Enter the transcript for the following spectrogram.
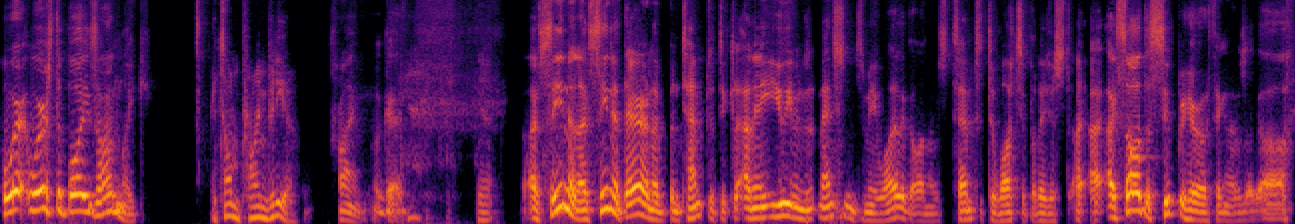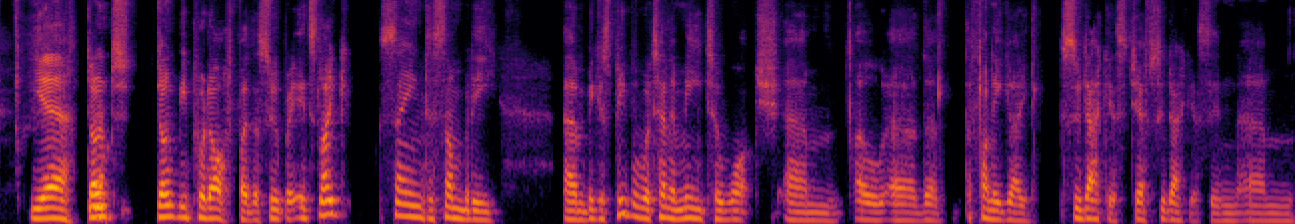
Where Where's the boys on? Like it's on Prime Video. Prime. Okay. Yeah. I've seen it. I've seen it there, and I've been tempted to. cl- And you even mentioned it to me a while ago, and I was tempted to watch it, but I just I, I- I saw the superhero thing. And I was like, oh, Yeah, don't don't be put off by the super. It's like saying to somebody, um, because people were telling me to watch, um, oh, uh, the the funny guy Sudeikis, Jeff Sudeikis in um,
